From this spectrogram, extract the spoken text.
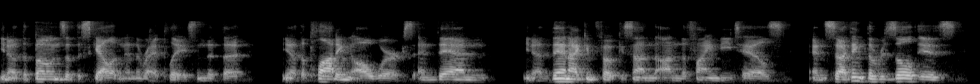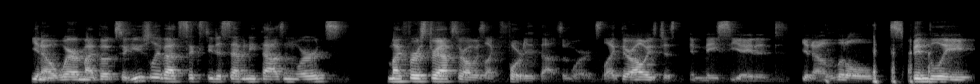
you know the bones of the skeleton in the right place and that the you know the plotting all works, and then you know then I can focus on on the fine details. And so I think the result is, you know, where my books are usually about 60 to 70,000 words, my first drafts are always like 40,000 words. Like they're always just emaciated, you know, little spindly,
